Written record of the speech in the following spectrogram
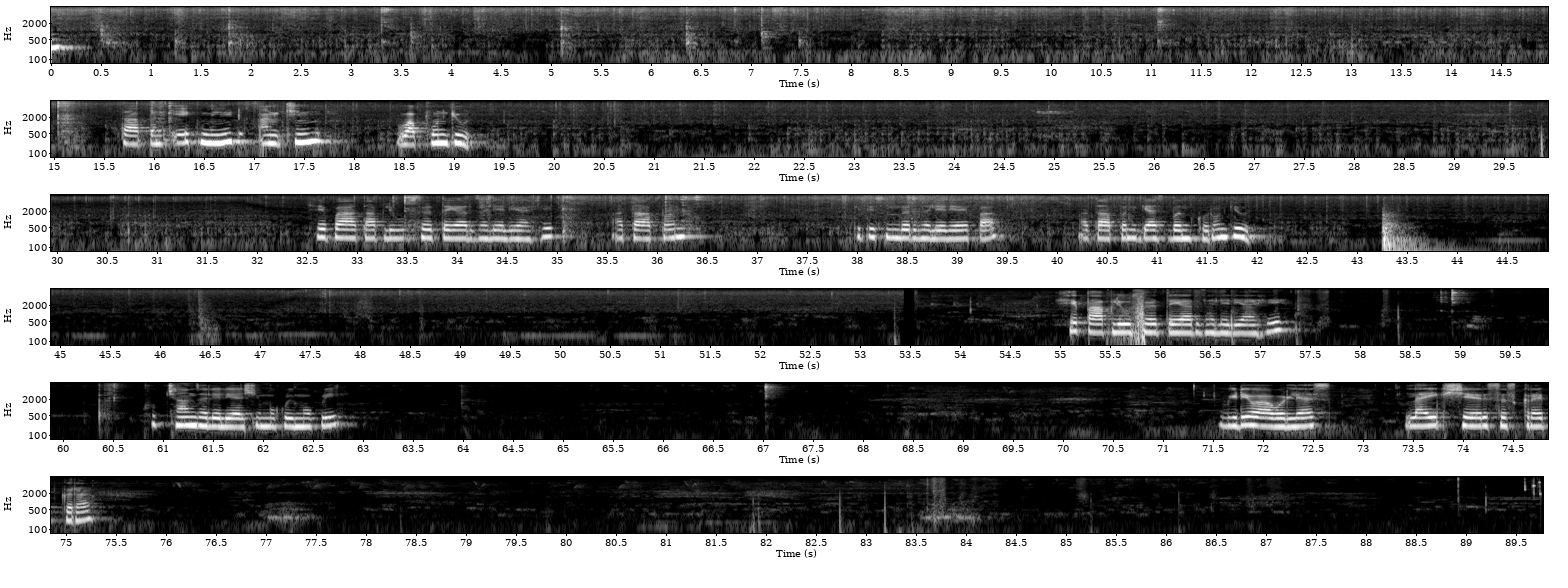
तर आपण एक मिनिट आणखीन वाफवून घेऊ. हे पहा आता आपली उसळ तयार झालेली आहे. आता आपण किती सुंदर झालेली आहे पा आता आपण गॅस बंद करून घेऊ. हे पा आपली उसळ तयार झालेली आहे. खूप छान झालेली आहे अशी मोकळी मोकळी. व्हिडिओ आवडल्यास लाईक शेअर सबस्क्राईब करा.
